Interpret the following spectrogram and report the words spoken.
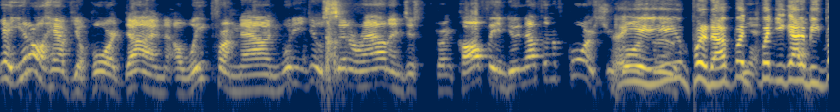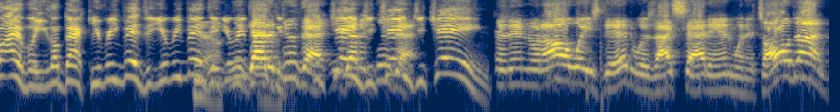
yeah, you don't have your board done a week from now, and what do you do? Sit around and just drink coffee and do nothing? Of course, you're you, you put it up, but yeah. but you got to be viable. You go back, you revisit, you revisit, yeah. you, you got to do that. You change, you, you change, that. you change. And then what I always did was I sat in when it's all done.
